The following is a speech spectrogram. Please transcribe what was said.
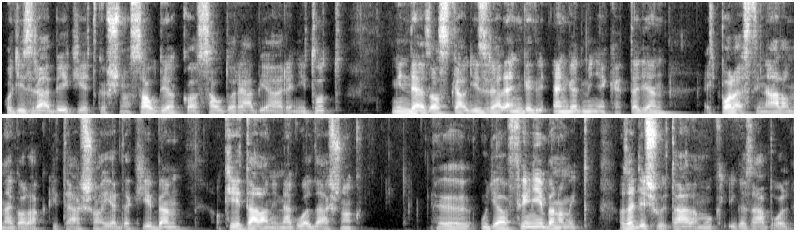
hogy Izrael békét kössön a szaudiakkal, Szaudarábia erre nyitott. Mindez az kell, hogy Izrael engedményeket tegyen egy palesztin állam megalakítása érdekében. A két állami megoldásnak ugye a fényében, amit az Egyesült Államok igazából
